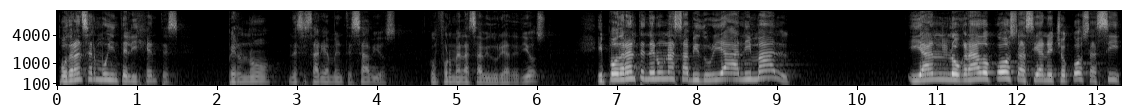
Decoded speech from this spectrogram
podrán ser muy inteligentes, pero no necesariamente sabios conforme a la sabiduría de Dios. Y podrán tener una sabiduría animal. Y han logrado cosas y han hecho cosas, sí,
